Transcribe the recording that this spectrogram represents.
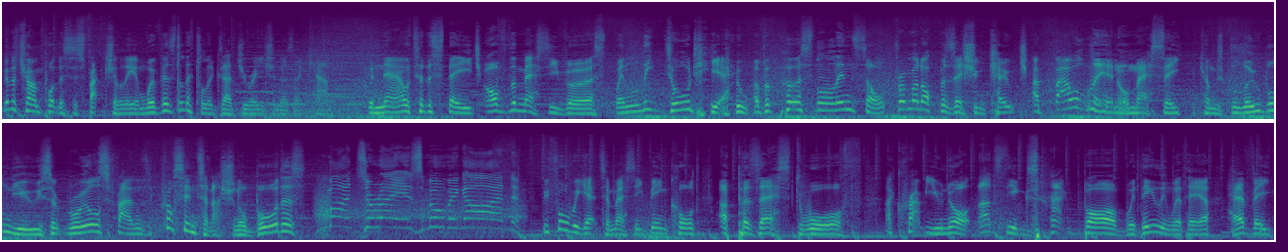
I'm going to try and put this as factually and with as little exaggeration as I can. We're now to the stage of the Messiverse when leaked audio of a personal insult from an opposition coach about Lionel Messi becomes global news that Royals fans across international borders. Monterrey is moving on. Before we get to Messi being called a possessed dwarf, a crap you not, that's the exact barb we're dealing with here. Heavy.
